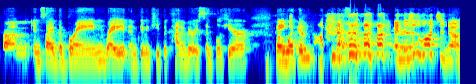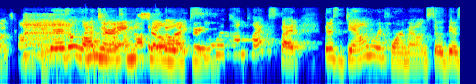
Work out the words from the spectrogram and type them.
from inside the brain, right? I'm going to keep it kind of very simple here. But Thank what you. they're not and there's a lot to know. It's complicated. there's a lot I'm to know. I'm not so gonna go much like right now. super complex, but there's downward hormones. So there's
